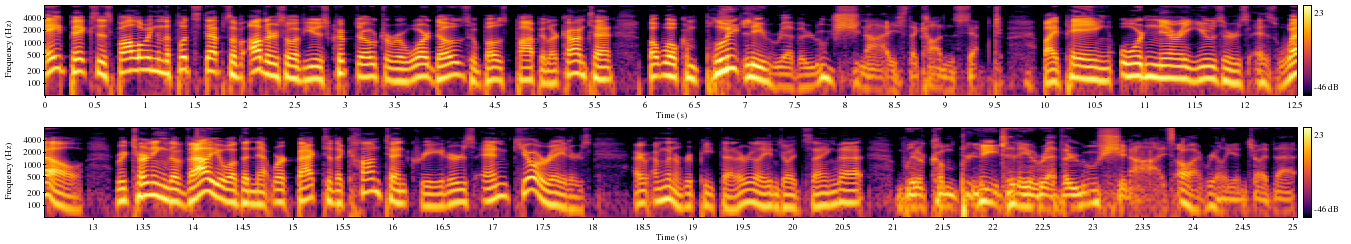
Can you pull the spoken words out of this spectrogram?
Appics is following in the footsteps of others who have used crypto to reward those who post popular content, but will completely revolutionize the concept by paying ordinary users as well, returning the value of the network back to the content creators and curators. I, am going to repeat that. I really enjoyed saying that. Will completely revolutionize. Oh, I really enjoyed that.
